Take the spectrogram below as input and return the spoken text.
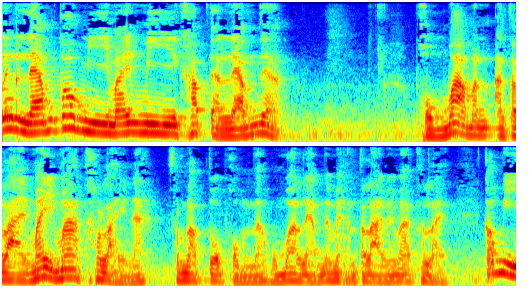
เล่น ramp ก็มีไหมมีครับ แต่ ramp เนี่ย ผมว่ามันอันตรายไม่มากเท่าไหร่นะสำหรับตัวผมนะ ผมว่า ramp เนี่ยไม่อันตรายไม่มากเท่าไหร่ ก็มี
